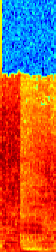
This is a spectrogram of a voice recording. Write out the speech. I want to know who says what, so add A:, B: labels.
A: The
